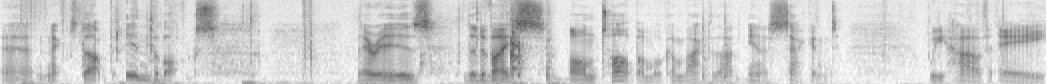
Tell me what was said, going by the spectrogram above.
uh, next up in the box, there is the device on top, and we'll come back to that in a second. We have a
